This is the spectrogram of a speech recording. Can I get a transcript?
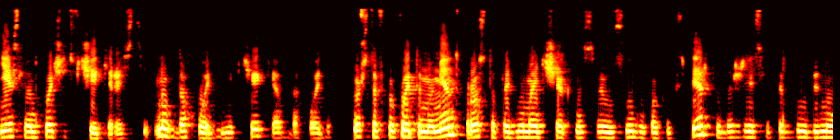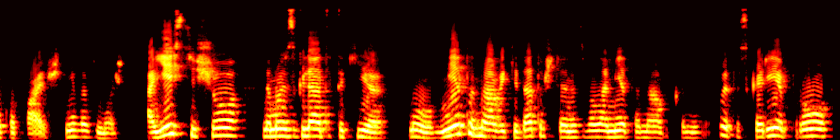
если он хочет в чеке расти. Ну, в доходе, не в чеке, а в доходе. Потому что в какой-то момент просто поднимать чек на свою услугу как эксперта, даже если ты в глубину копаешь, невозможно. А есть еще, на мой взгляд, такие ну, мета-навыки, да, то, что я назвала мета-навыками. Это скорее про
